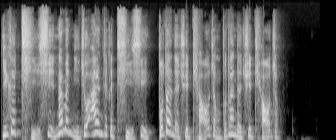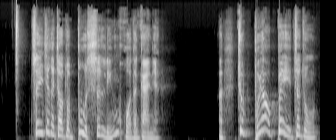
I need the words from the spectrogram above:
一个体系，那么你就按这个体系不断的去调整，不断的去调整，所以这个叫做不失灵活的概念啊，就不要被这种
